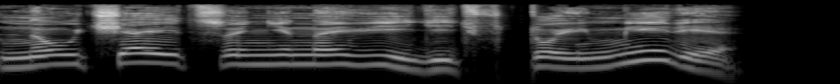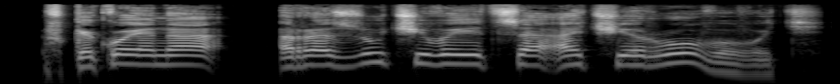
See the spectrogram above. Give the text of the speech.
научается ненавидеть в той мере, в какой она разучивается очаровывать.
